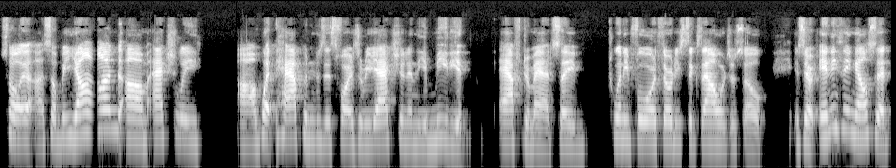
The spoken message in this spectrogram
So uh, so beyond um, actually uh, what happens as far as the reaction and the immediate aftermath, say 24, 36 hours or so. Is there anything else that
